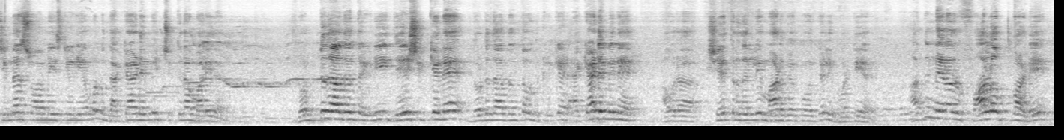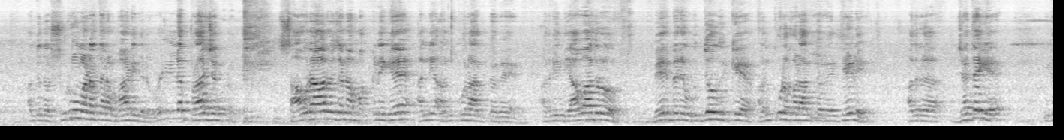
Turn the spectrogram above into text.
Chinnaswamy stadium ಒಂದು ಅಕಾಡೆಮಿ ಚಿಕ್ಕದಾಗಿ ಮಾಡಿದ್ದಾರೆ. ದೊಡ್ಡದಾದಂಥ ಇಡೀ ದೇಶಕ್ಕೇನೆ ದೊಡ್ಡದಾದಂಥ ಒಂದು ಕ್ರಿಕೆಟ್ ಅಕಾಡೆಮಿನೇ ಅವರ ಕ್ಷೇತ್ರದಲ್ಲಿ ಮಾಡಬೇಕು ಅಂತೇಳಿ ಹೊರಟಿದ್ದಾರೆ. ಅದನ್ನೇನಾದರೂ ಫಾಲೋ ಅಪ್ ಮಾಡಿ, ಅದನ್ನು ಶುರು ಮಾಡೋ ಥರ ಮಾಡಿದರೆ ಒಳ್ಳೆ ಪ್ರಾಜೆಕ್ಟ್ ಸಾವಿರಾರು ಜನ ಮಕ್ಕಳಿಗೆ ಅಲ್ಲಿ ಅನುಕೂಲ ಆಗ್ತವೆ. ಅದರಿಂದ ಯಾವಾದರೂ ಬೇರೆ ಬೇರೆ ಉದ್ಯೋಗಕ್ಕೆ ಅನುಕೂಲಗಳಾಗ್ತವೆ ಅಂತೇಳಿ ಅದರ ಜೊತೆಗೆ ಈಗ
